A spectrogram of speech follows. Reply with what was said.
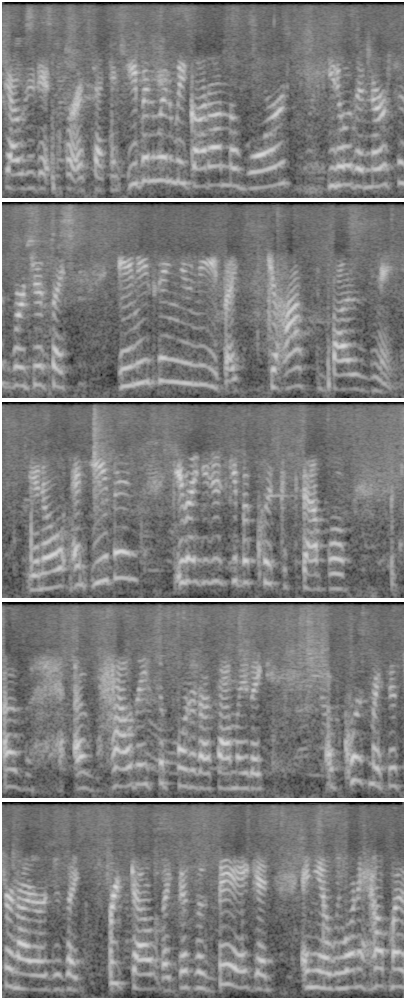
doubted it for a second. Even when we got on the ward, you know, the nurses were just like, anything you need, like, just buzz me, you know? And even, if I could just give a quick example of, of how they supported our family, like, of course, my sister and I are just like freaked out. Like this was big, and and you know we want to help my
